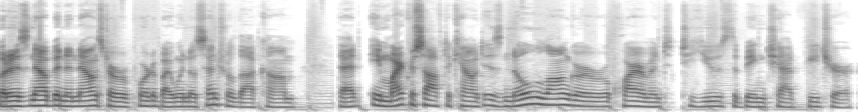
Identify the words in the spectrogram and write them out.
But it has now been announced or reported by WindowsCentral.com that a Microsoft account is no longer a requirement to use the Bing chat feature.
